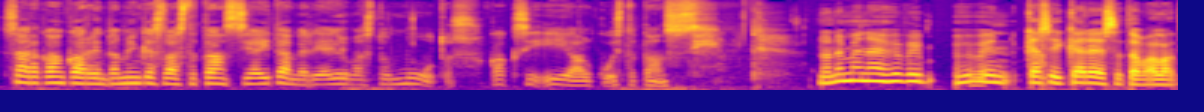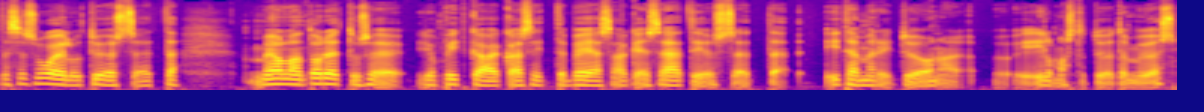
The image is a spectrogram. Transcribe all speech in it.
Saara Kankarinta, minkälaista tanssia Itämeri ja ilmastonmuutos? Kaksi i-alkuista tanssia. No ne menee hyvin, hyvin käsi kädessä tavallaan tässä suojelutyössä, että me ollaan todettu se jo pitkä aikaa sitten BSAG-säätiössä, että Itämerityö on ilmastotyötä myös.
